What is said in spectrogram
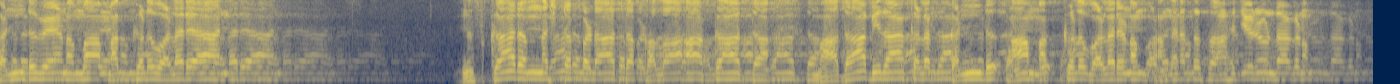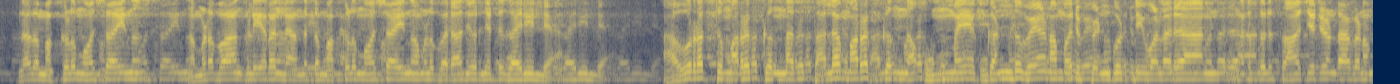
കണ്ടുവേണം ആ മക്കൾ വളരാൻ. നിസ്കാരം നഷ്ടപ്പെടാത്ത കല ആക്കാത്ത മാതാപിതാക്കളെ കണ്ട് ആ മക്കൾ വളരണം. അങ്ങനത്തെ സാഹചര്യം ഉണ്ടാകണം. അല്ലാതെ മക്കൾ മോശമായിന്ന് നമ്മുടെ ഭാഗം ക്ലിയർ അല്ല. എന്നിട്ട് മക്കൾ മോശമായി നമ്മൾ പരാതി പറഞ്ഞിട്ട് കാര്യമില്ല. ഔറത്ത് മറക്കുന്ന തല മറക്കുന്ന ഉമ്മയെ കണ്ടു വേണം ഒരു പെൺകുട്ടി വളരാൻ. അങ്ങനത്തെ ഒരു സാഹചര്യം ഉണ്ടാകണം.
